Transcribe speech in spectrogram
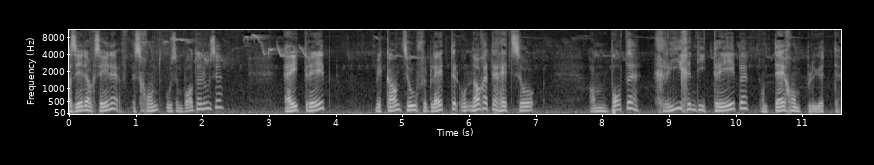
Was ihr hier gesehen es kommt aus dem Boden raus. Ein Trieb mit ganz vielen Blättern und nachher hat es so am Boden kriechende Triebe und der kommt die Blüte.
